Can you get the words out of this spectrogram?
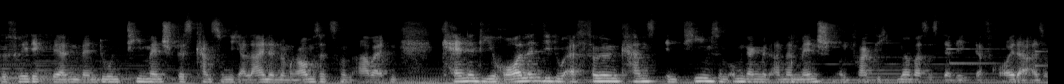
befriedigt werden. Wenn du ein Teammensch bist, kannst du nicht alleine in einem Raum sitzen und arbeiten. Kenne die Rollen, die du erfüllen kannst in Teams, im Umgang mit anderen Menschen und frag dich immer, was ist der Weg der Freude? Also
